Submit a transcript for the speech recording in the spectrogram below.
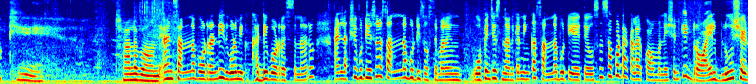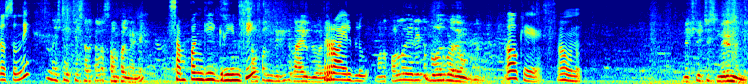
ఓకే చాలా బాగుంది. అండ్ సన్న బోర్డర్ అండి. ఇది కూడా మీకు కడ్డీ బోర్డర్ ఇస్తున్నారు. అండ్ లక్ష బుటీస్లో సన్న బుటీస్ వస్తాయి. మనం ఓపెన్ చేసిన దానికన్నా ఇంకా సన్న బుటీ అయితే వస్తుంది. సపోటా కలర్ కాంబినేషన్కి డ్రాయల్ బ్లూ షేడ్ వస్తుంది. నెక్స్ట్ వచ్చేసరికల్లా సంపంగి అండి. సంపంగి గ్రీన్కి గ్రీన్ రాయల్ బ్లూ అండి. Royal blue. మన పళ్ళు ఏదైతే బ్లౌజ్ కూడా అదే ఉంటుందండి. ఓకే. అవును. నెక్స్ట్ వచ్చేసి మెరూన్ అండి.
